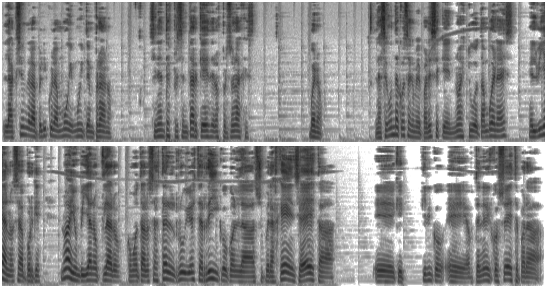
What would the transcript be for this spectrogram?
la acción de la película muy, muy temprano. Sin antes presentar qué es de los personajes. Bueno, la segunda cosa que me parece que no estuvo tan buena es el villano. O sea, porque no hay un villano claro como tal. O sea, está el rubio este rico con la superagencia esta. Eh, que quieren eh, obtener el coso este para,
